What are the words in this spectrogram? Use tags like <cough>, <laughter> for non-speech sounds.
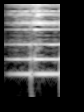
you <laughs>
